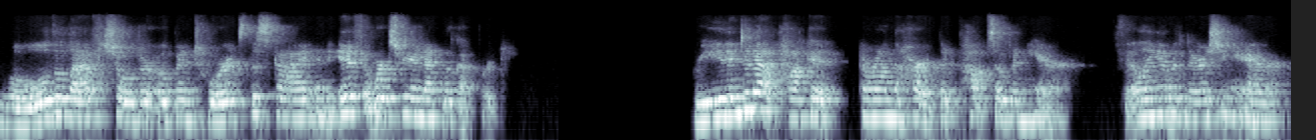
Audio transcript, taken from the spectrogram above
Roll the left shoulder open towards the sky. And if it works for your neck, look upward. Breathe into that pocket around the heart that pops open here, filling it with nourishing air.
